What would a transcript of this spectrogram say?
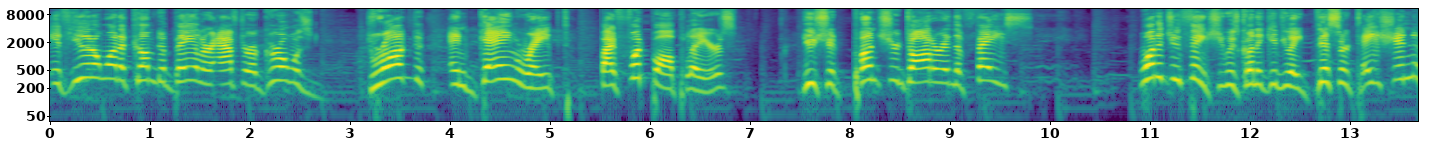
if you don't want to come to Baylor after a girl was drugged and gang raped by football players, you should punch your daughter in the face. What did you think? She was going to give you a dissertation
